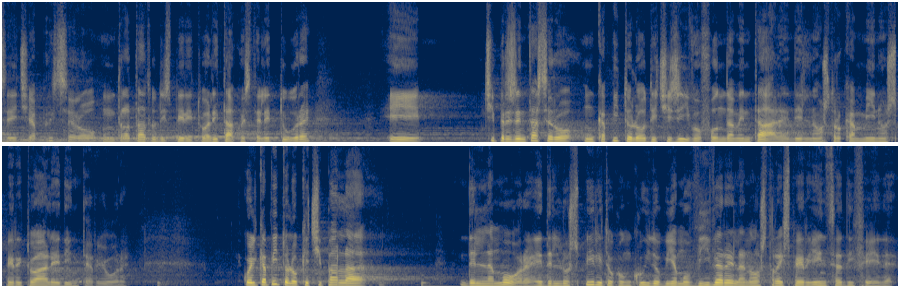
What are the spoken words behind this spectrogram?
se ci aprissero un trattato di spiritualità queste letture e ci presentassero un capitolo decisivo, fondamentale del nostro cammino spirituale ed interiore. Quel capitolo che ci parla dell'amore e dello spirito con cui dobbiamo vivere la nostra esperienza di fede.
